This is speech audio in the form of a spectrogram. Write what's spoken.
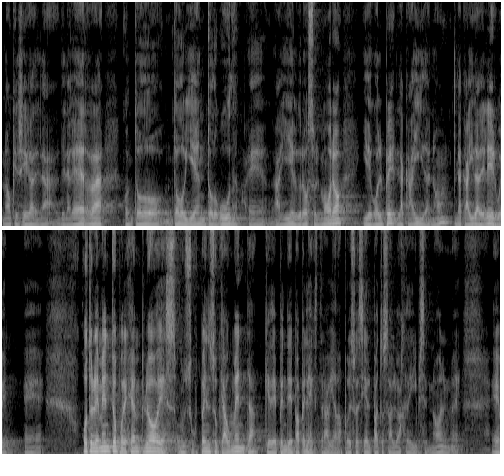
¿no? que llega de la, de la guerra con todo, todo bien, todo good, eh, ahí el grosso, el moro, y de golpe la caída, ¿no? la caída del héroe. Eh, otro elemento, por ejemplo, es un suspenso que aumenta, que depende de papeles extraviados. Por eso decía el pato salvaje de Ibsen, ¿no? Eh,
